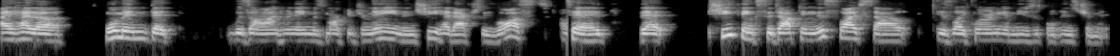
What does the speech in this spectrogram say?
I had a woman that was on, her name was Margaret Germain, and she had actually lost, said that she thinks adopting this lifestyle is like learning a musical instrument.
